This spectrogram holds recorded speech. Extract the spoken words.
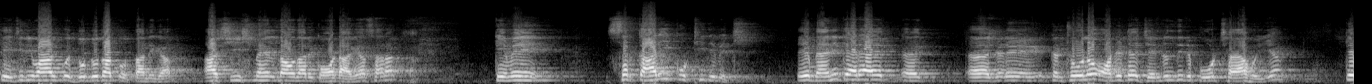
ਕੇਜਰੀਵਾਲ ਕੋਈ ਦੁੱਧ ਦਾ ਤੋਤਾ ਨਹੀਂਗਾ ਆਸ਼ੀਸ਼ ਮਹਿਲ ਦਾ ਉਹਦਾ ਰਿਕਾਰਡ ਆ ਗਿਆ ਸਾਰਾ। ਕਿਵੇਂ ਸਰਕਾਰੀ ਕੋਠੀ ਦੇ ਵਿੱਚ, ਇਹ ਮੈਂ ਨਹੀਂ ਕਹਿ ਰਿਹਾ ਜਿਹੜੇ ਕੰਟਰੋਲ ਆਡੀਟਰ ਜਨਰਲ ਦੀ ਰਿਪੋਰਟ ਛਾਇਆ ਹੋਈ ਆ ਕਿ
